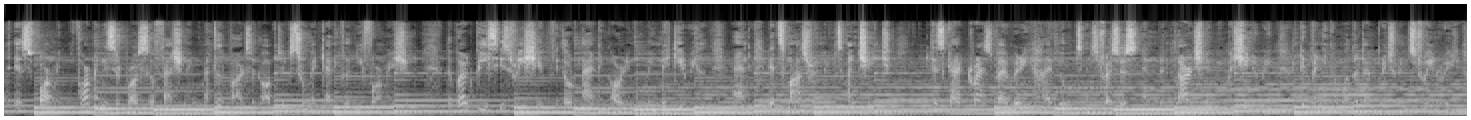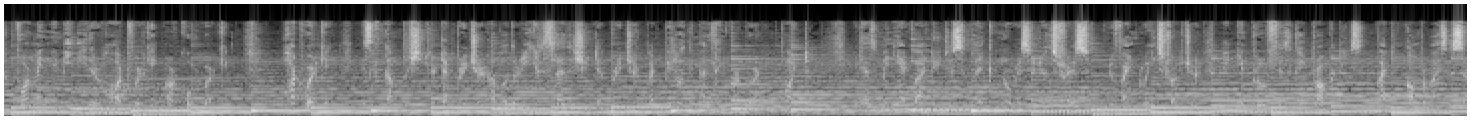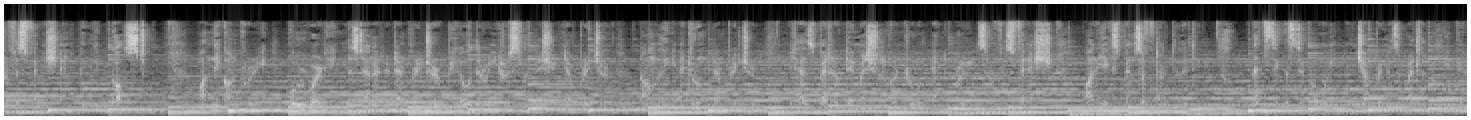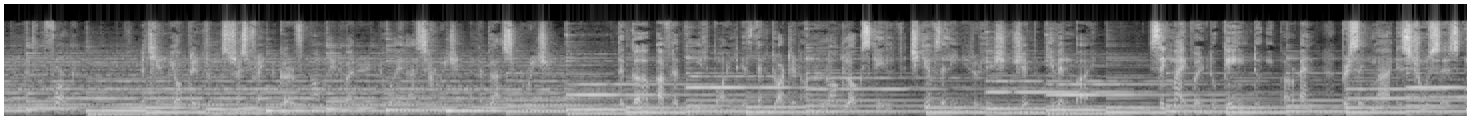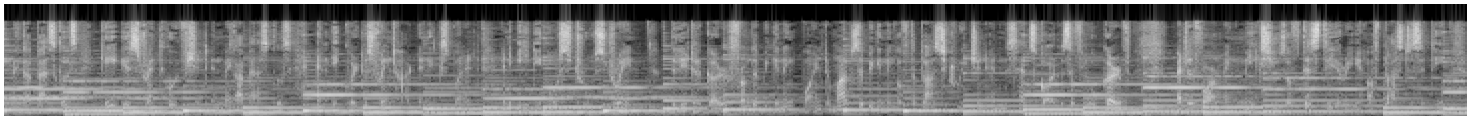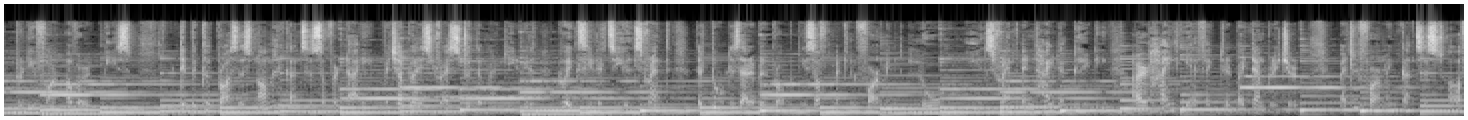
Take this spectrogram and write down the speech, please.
What is forming? Forming is the process of fashioning metal parts and objects through mechanical deformation. The workpiece is reshaped without adding or removing material, and its mass remains unchanged. It is characterized by very high loads and stresses and large heavy machinery. Depending upon the temperature and strain rate, forming may be either hot working or cold working. Hot working is accomplished at a temperature above the recrystallization temperature but below the melting or burning point. It has many advantages like no residual stress, refined is done at a temperature below the recrystallization temperature, normally at room temperature. It has better dimensional control and great surface finish on the expense of ductility. Let's take a step away and jump into the metal behavior and metal forming, which can be obtained from a stress strain curve normally divided into a elastic region and a plastic region. The curve after the yield point is then plotted on a log-log scale, which gives a linear relationship given by sigma equal to k into e power n, where sigma is true stress in megapascals, k is strength coefficient in megapascals, marks the beginning of the plastic region and is hence called as a flow curve. Metal forming makes use of this theory of plasticity to deform a workpiece. A typical process normally consists of a die which applies stress to the material to exceed its yield strength. The two desirable properties of metal forming, low yield strength and high ductility, are highly affected by temperature. Metal forming consists of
